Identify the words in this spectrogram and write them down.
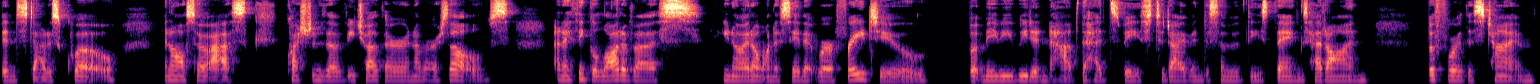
been status quo and also ask questions of each other and of ourselves. And I think a lot of us, you know, I don't want to say that we're afraid to, but maybe we didn't have the headspace to dive into some of these things head on before this time.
